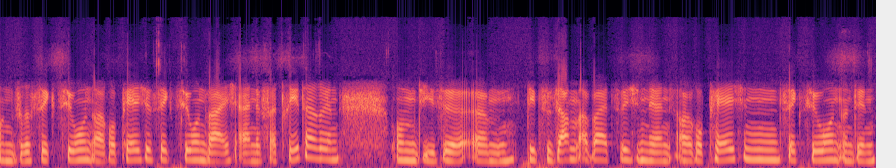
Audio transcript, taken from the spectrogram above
unsere Sektion, europäische Sektion, war ich eine Vertreterin, um diese ähm, die Zusammenarbeit zwischen den europäischen Sektionen und den,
